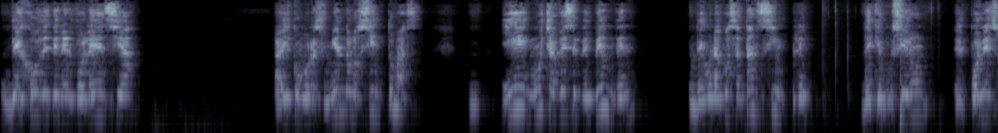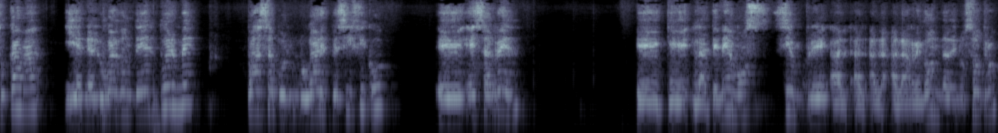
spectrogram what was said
dejó de tener dolencia, ahí como resumiendo los síntomas. Y muchas veces dependen de una cosa tan simple, de que pusieron, él pone su cama y en el lugar donde él duerme pasa por un lugar específico eh, esa red que la tenemos siempre a, la redonda de nosotros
